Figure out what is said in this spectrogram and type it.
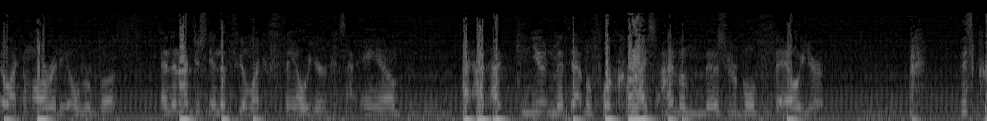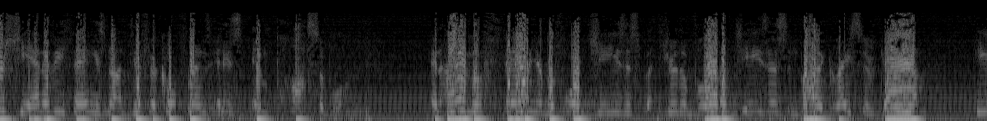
feel like I'm already overbooked. And then I just end up feeling like a failure because I am. I, I, I, can you admit that before Christ? I'm a miserable failure. this Christianity thing is not difficult, friends. It is impossible. And I am a failure before Jesus, but through the blood of Jesus and by the grace of God, He,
